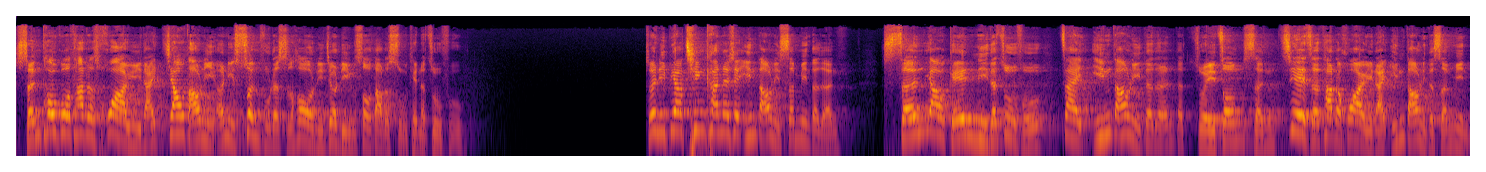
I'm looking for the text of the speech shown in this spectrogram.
神透过他的话语来教导你，而你顺服的时候，你就领受到了属天的祝福。所以你不要轻看那些引导你生命的人，神要给你的祝福，在引导你的人的嘴中，神借着他的话语来引导你的生命。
